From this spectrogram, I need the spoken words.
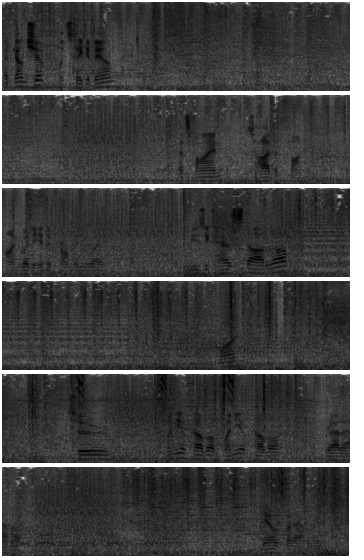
That gunship, let's take it down. That's fine. It's hard to find, find where to hit it from anyway. Music has started up. One. Two. Plenty of cover, plenty of cover. We're out of ammo. Now we've got ammo.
